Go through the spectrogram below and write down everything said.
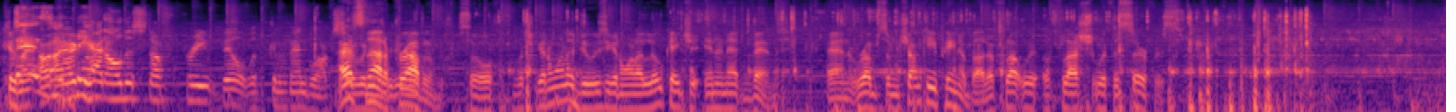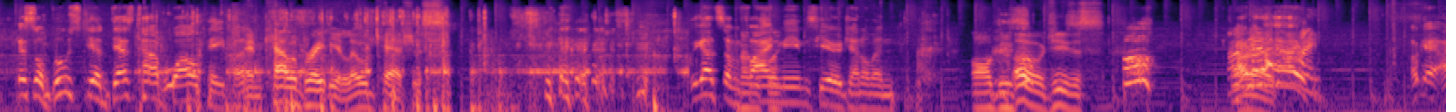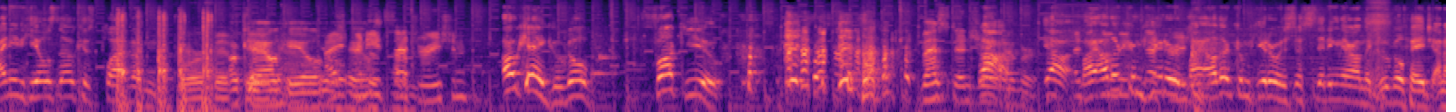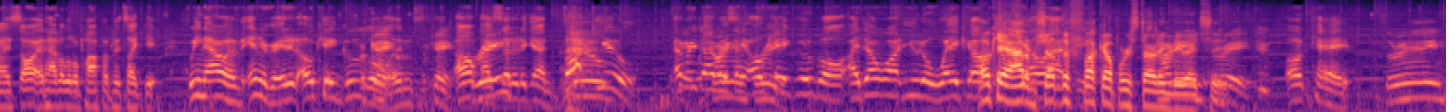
Because I, I already had all this stuff pre-built with command blocks. so That's wouldn't a really- problem. So what you're gonna want to do is you're gonna want to locate your internet vent and rub some chunky peanut butter fl- with, uh, flush with the surface. This will boost your desktop wallpaper. And calibrate your load caches. we got some No, fine like- memes here, gentlemen. All these. Oh Jesus! Oh! I'm All gonna right. Die! Okay, I need heals though, cause platinum. 450. Okay, I'll heal. I, I'll I heal. need saturation. Okay, Google. Fuck you. Best intro Wow. ever. Yeah, I my other computer, saturation. my other computer was just sitting there on the Google page, and I saw it had a little pop-up. It's like, we now have integrated OK Google. Okay, and okay, oh, three, I said it again. Fuck two- you. Every time I say. OK Google, I don't want you to wake up. Okay, and Adam, yell shut at the me. fuck up. We're starting, Starting the in UHC. three, Okay. three,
